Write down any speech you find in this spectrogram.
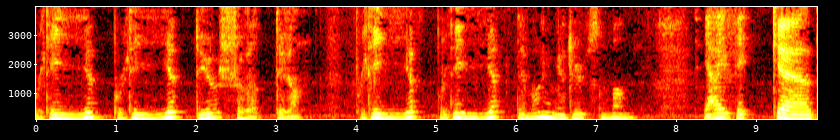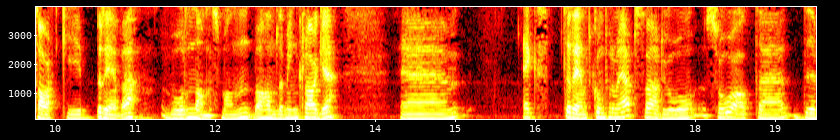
Politiet, politiet, de gjør så godt de kan. Politiet, politiet, det er mange tusen mann. Jeg fikk eh, tak i brevet hvor namsmannen behandler min klage. Eh, ekstremt komprimert så er det jo så at eh, det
